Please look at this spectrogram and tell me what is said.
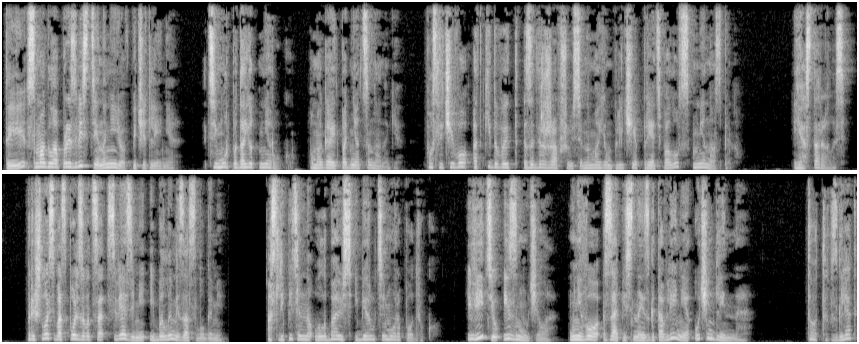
Ты смогла произвести на нее впечатление. Тимур подает мне руку, помогает подняться на ноги. После чего откидывает задержавшуюся на моем плече прядь волос мне на спину. Я старалась. Пришлось воспользоваться связями и былыми заслугами. Ослепительно улыбаюсь и беру Тимура под руку. Витю измучила. У него запись на изготовление очень длинная. Тот взгляд,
